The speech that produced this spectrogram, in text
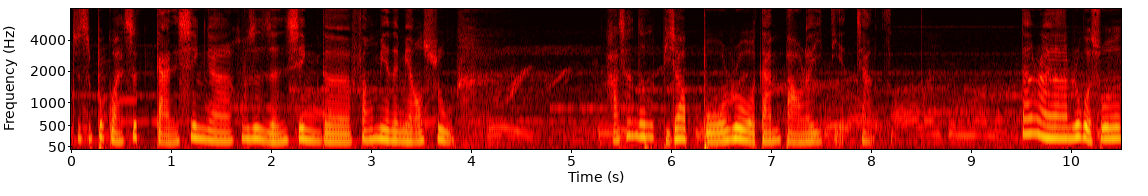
就是不管是感性啊或是人性的方面的描述，好像都比较薄弱单薄了一点这样子。当然啊，如果说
